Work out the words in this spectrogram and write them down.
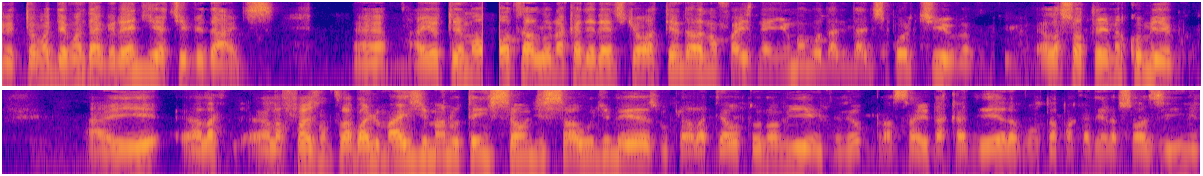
ele tem uma demanda grande de atividades. É, aí eu tenho uma outra aluna cadeirante que eu atendo, ela não faz nenhuma modalidade esportiva, ela só treina comigo. Aí ela, ela faz um trabalho mais de manutenção de saúde mesmo, para ela ter autonomia, entendeu? Para sair da cadeira, voltar para a cadeira sozinha.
